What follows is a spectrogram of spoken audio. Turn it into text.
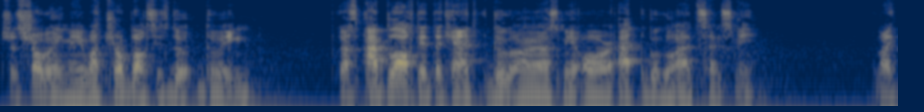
just showing me what Roblox is do doing. Because I blocked it, they can't Google ask me or Google AdSense me. Like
